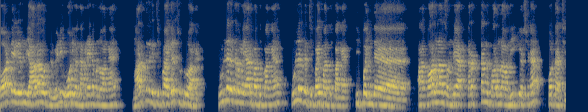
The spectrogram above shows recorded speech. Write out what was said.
கோட்டையில இருந்து யாராவது ஒருத்தர் வெளியே ஓடி வந்தாங்கன்னா என்ன பண்ணுவாங்க? மரத்துல இருக்க சிப்பாய்கள் சுற்றுவாங்க. உள்ள இருக்கிறவங்க யார் பார்த்துப்பாங்க? உள்ள இருக்க சிப்பாய் பார்த்துப்பாங்க. இப்போ இந்த ஃபார்முலா சொல்ல முடியா கரெக்டா அந்த ஃபார்முலா வந்து ஈக்குவேஷனை போட்டாச்சு.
